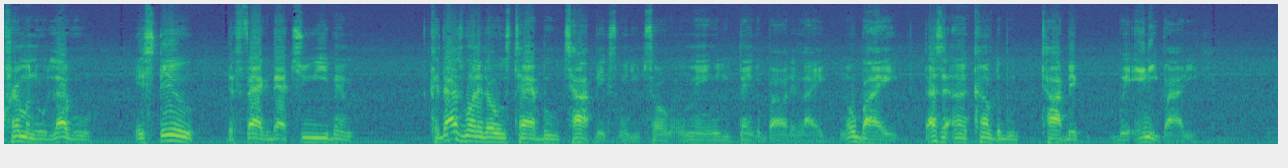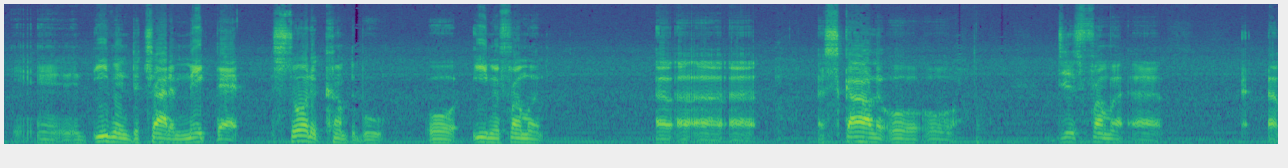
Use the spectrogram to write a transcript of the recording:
criminal level, it's still the fact that you even because that's one of those taboo topics when you talk. I mean, when you think about it, like nobody. That's an uncomfortable topic with anybody, and, and even to try to make that sort of comfortable, or even from a a a, a, a scholar or or just from a, a a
